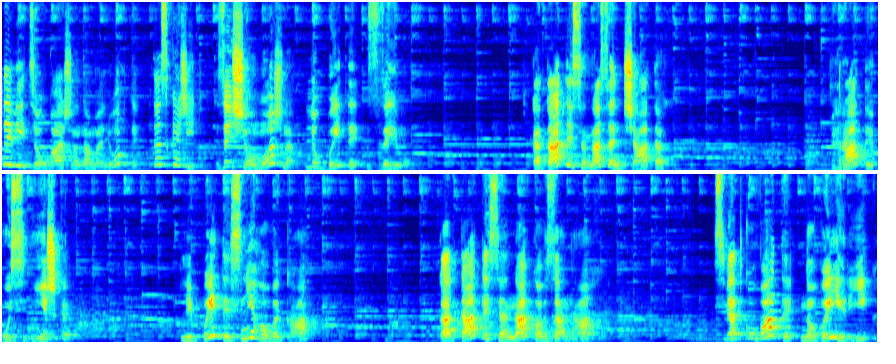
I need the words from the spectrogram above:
Подивіться уважно на малюнки та скажіть, за що можна любити зиму? Кататися на санчатах, грати у сніжки, ліпити сніговика, кататися на ковзанах, святкувати Новий рік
